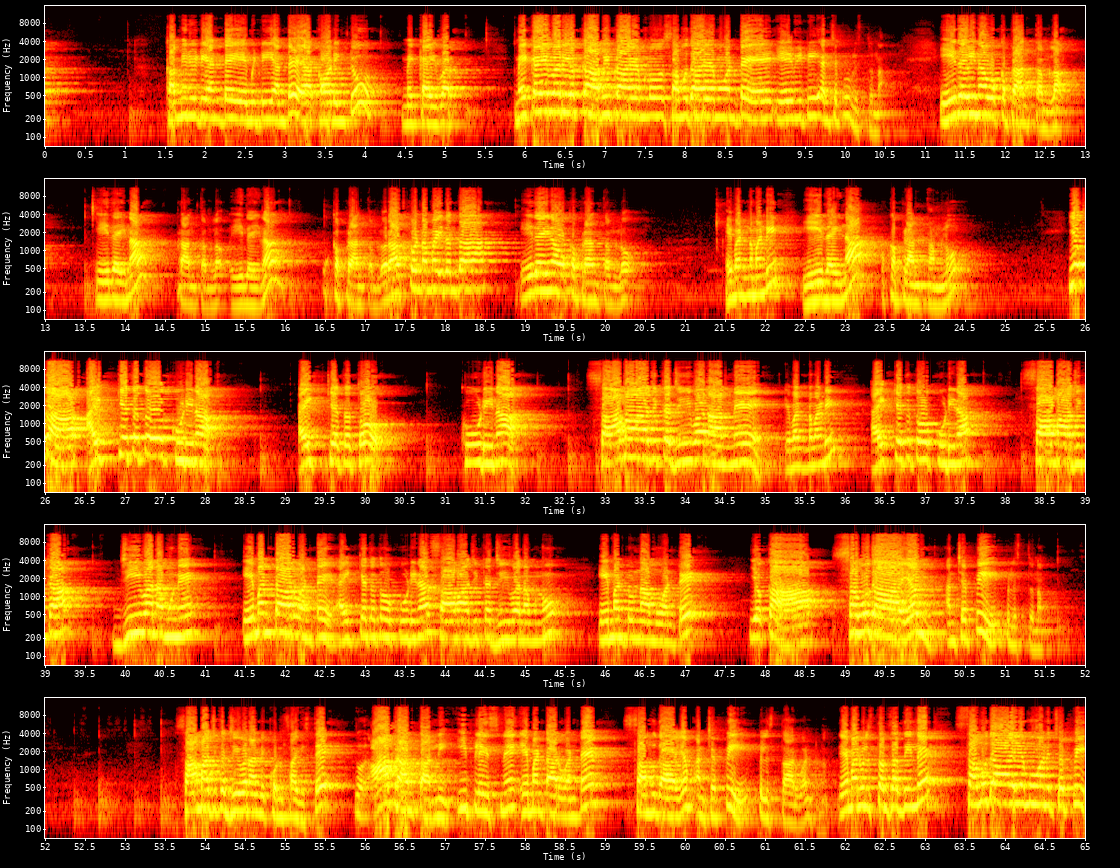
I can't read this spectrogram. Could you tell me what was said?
కమ్యూనిటీ అంటే ఏమిటి అంటే అకార్డింగ్ టు మెకైవర్ మెకైవర్ యొక్క అభిప్రాయంలో సముదాయము అంటే ఏమిటి అని చెప్పి పిలుస్తున్నా. ఏదైనా ఒక ప్రాంతంలో ఏదైనా ప్రాంతంలో ఏదైనా ఒక ప్రాంతంలో. రాసుకోండమ్మా ఇదంతా. ఏదైనా ఒక ప్రాంతంలో. ఏమంటున్నామండి? ఏదైనా ఒక ప్రాంతంలో ఈ యొక్క ఐక్యతతో కూడిన ఐక్యతతో కూడిన సామాజిక జీవనాన్నే ఏమంటున్నామండి? ఐక్యతతో కూడిన సామాజిక జీవనమునే ఏమంటారు అంటే ఐక్యతతో కూడిన సామాజిక జీవనమును ఏమంటున్నాము అంటే ఈ యొక్క సముదాయం అని చెప్పి పిలుస్తున్నాం. సామాజిక జీవనాన్ని కొనసాగిస్తే ఆ ప్రాంతాన్ని ఈ ప్లేస్నే ఏమంటారు అంటే సముదాయం అని చెప్పి పిలుస్తారు అంటున్నాం. ఏమని పిలుస్తాం సార్ దీన్నే? సముదాయము అని చెప్పి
